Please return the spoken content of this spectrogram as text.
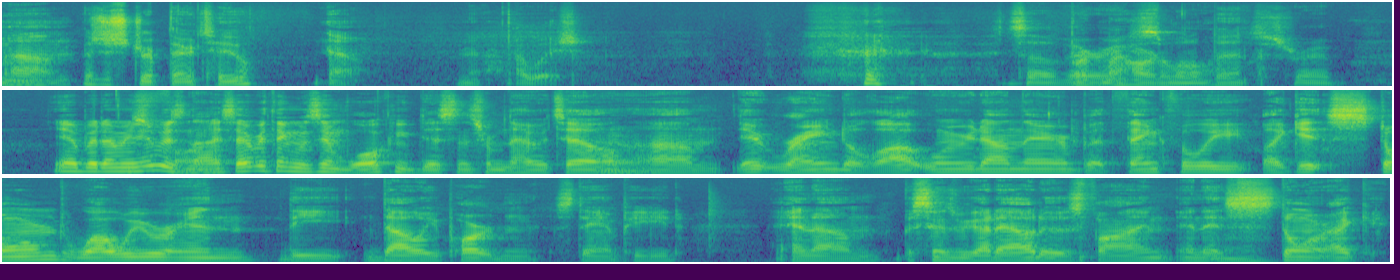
Um, There's a strip there too. no, No. I wish. It's a Broke very my heart a little bit. Strip. Yeah, but I mean, It's it was nice. Everything was in walking distance from the hotel. Yeah. Um, it rained a lot when we were down there, but thankfully, like it stormed while we were in the Dolly Parton stampede, and um, as soon as we got out, it was fine. And Mm. it stormed like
